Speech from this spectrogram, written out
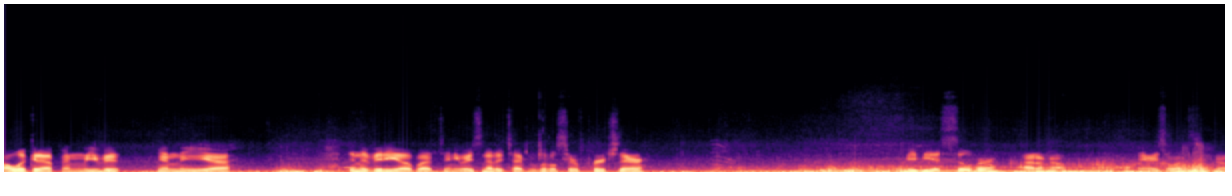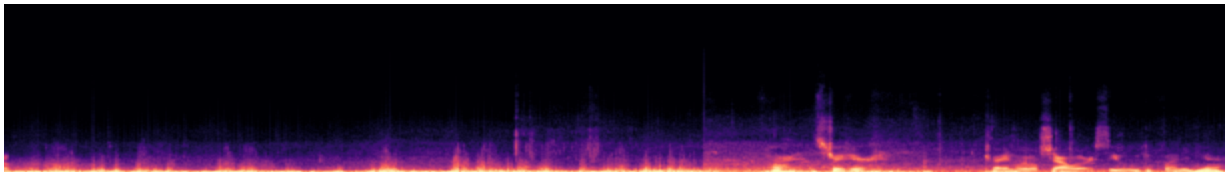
I'll look it up and leave it in the uh, in the video but anyways another type of little surf perch there. Maybe a silver? I don't know. Anyways so let's go. All right try here trying a little shallower see what we can find in here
